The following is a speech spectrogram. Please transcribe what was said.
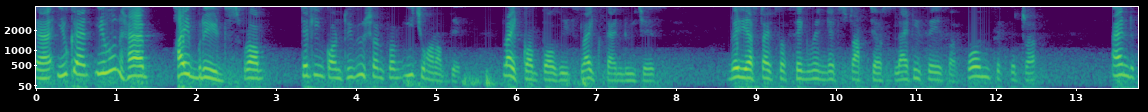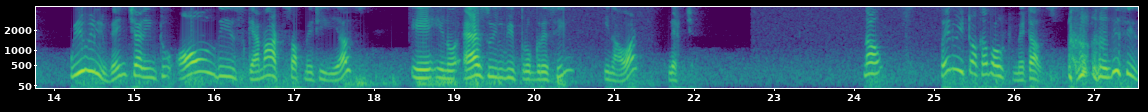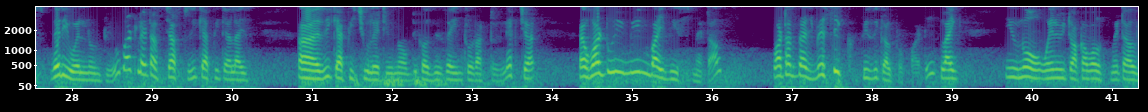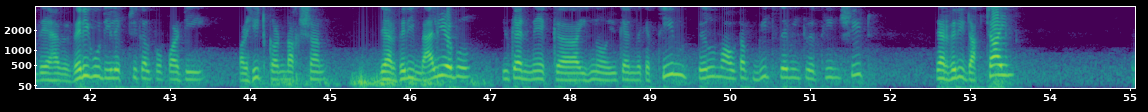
uh, you can even have hybrids from taking contribution from each one of them like composites, like sandwiches, various types of segmented structures, lattices or foams etc. And we will venture into all these gamuts of materials eh, you know as we will be progressing in our lecture. Now, when we talk about metals, this is very well known to you, but let us just recapitalize, uh, recapitulate you know because this is an introductory lecture now, what do we mean by these metals? What are the basic physical properties like you know when we talk about metal they have a very good electrical property or heat conduction, they are very malleable, you can make uh, you know you can make a thin film out of beat them into a thin sheet, they are very ductile,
